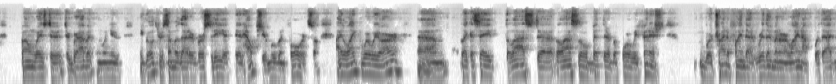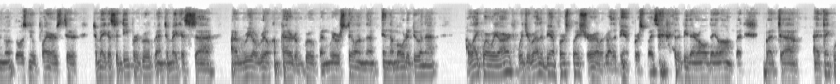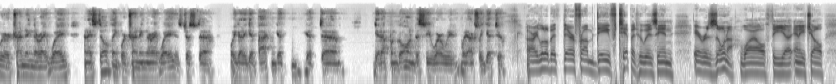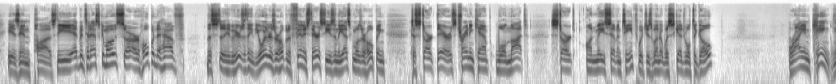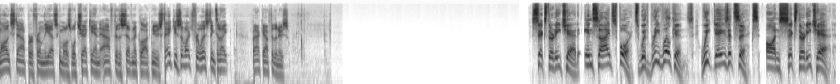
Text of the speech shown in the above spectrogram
found ways to to grab it, and when you you go through some of that adversity, it, it helps you moving forward. So I like where we are. Um, like I say, the last uh, the last little bit there before we finished we're trying to find that rhythm in our lineup with adding those new players to to make us a deeper group and to make us uh, a real, real competitive group. And we were still in the in the mode of doing that. I like where we are. Would you rather be in first place? Sure, I would rather be in first place. I'd rather be there all day long. But but uh, I think we're trending the right way, and I still think we're trending the right way. It's just uh, we got to get back and get get uh, get up and going to see where we, we actually get to. All right, a little bit there from Dave Tippett, who is in Arizona while the uh, NHL is in pause. The Edmonton Eskimos are, hoping to have. This, uh, here's the thing the Oilers are hoping to finish their season. The Eskimos are hoping to start theirs. Training camp will not start on May 17th, which is when it was scheduled to go. Ryan King, long snapper from the Eskimos, will check in after the 7 o'clock news. Thank you so much for listening tonight. Back after the news. Six thirty, CHED Inside Sports with Reed Wilkins weekdays at six on six thirty, CHED.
